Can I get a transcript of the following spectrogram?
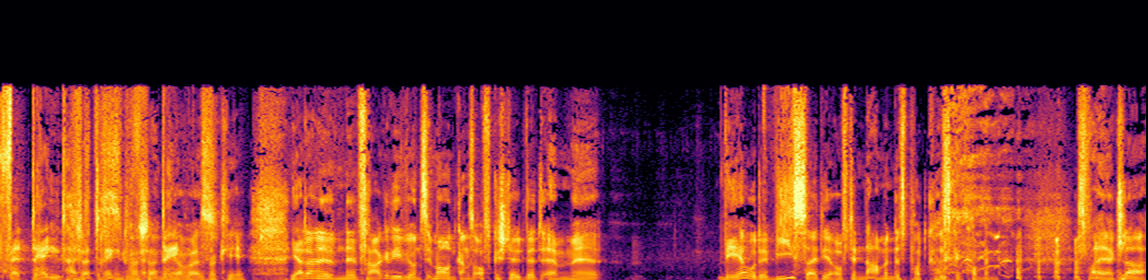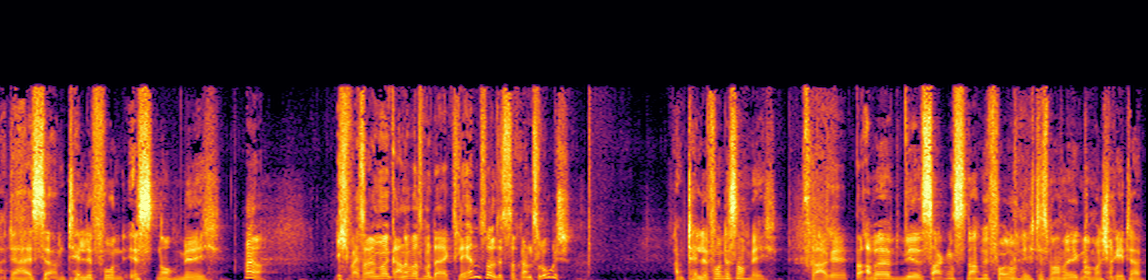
Verdrängt halt. Verdrängt wahrscheinlich, Verdrängt. aber ist okay. Ja, dann eine, Frage, die wir uns immer und ganz oft gestellt wird. Ähm, äh, wer oder wie seid ihr auf den Namen des Podcasts gekommen? das war ja klar. Der heißt ja am Telefon ist noch Milch. Ja. Ich weiß aber immer gar nicht, was man da erklären soll. Das ist doch ganz logisch. Am Telefon ist noch Milch. Frage beantwortet. Aber wir sagen es nach wie vor noch nicht. Das machen wir irgendwann mal später.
